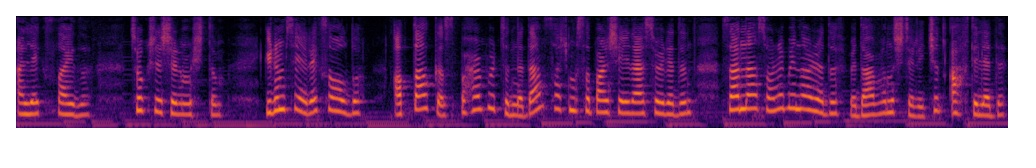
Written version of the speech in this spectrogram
Alexa'ydı. Çok şaşırmıştım. Gülümseyerek sordu. Aptal kız, bu Herbert'a neden saçma sapan şeyler söyledin? Senden sonra beni aradı ve davranışları için af diledi.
